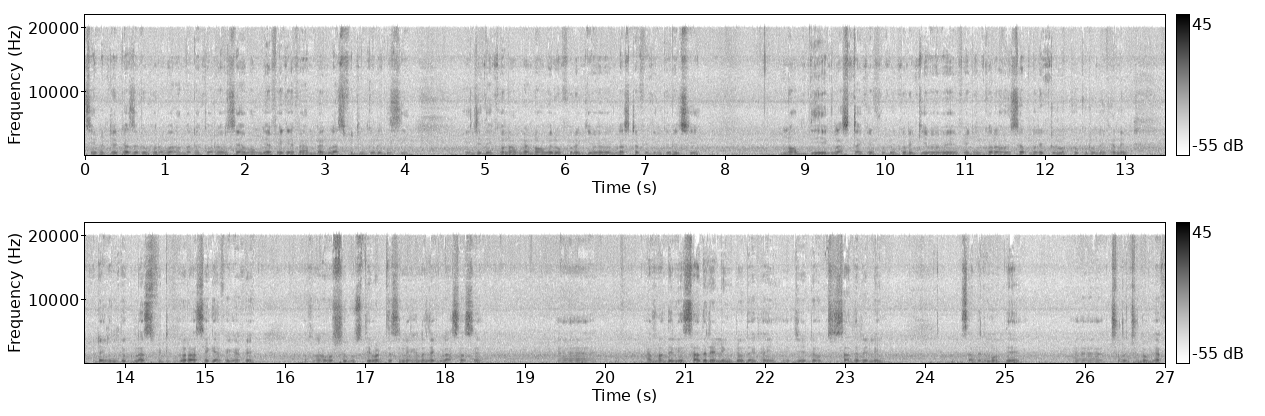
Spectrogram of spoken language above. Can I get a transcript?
সিমেন্টের কাজের উপরে বারান্দাটা করা হয়েছে এবং গ্যাফে গ্যাফে আমরা গ্লাস ফিটিং করে দিছি। এই যে দেখুন আমরা নবের উপরে কীভাবে গ্লাসটা ফিটিং করেছি। নব দিয়ে গ্লাসটাকে ফুটো করে কীভাবে ফিটিং করা হয়েছে আপনারা একটু লক্ষ্য করুন এখানে। এটা কিন্তু গ্লাস ফিটিং করা আছে গ্যাফে গ্যাফে আপনারা অবশ্যই বুঝতে পারতেছেন এখানে যে গ্লাস আছে। আহ, আপনাদেরকে সাদের রেলিংটাও দেখাই, এই যে এটা হচ্ছে সাদের রেলিং সাদের মধ্যে ছোট ছোট গ্যাপ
